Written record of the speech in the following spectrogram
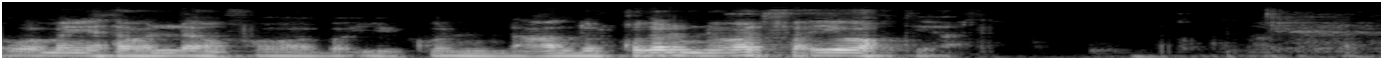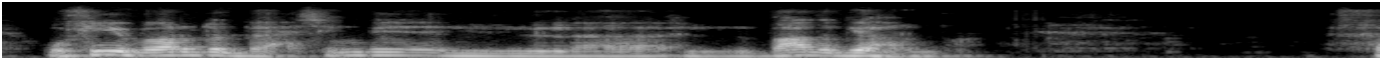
ومن يتولاهم فهو يكون عنده القدرة إنه يقعد في أي وقت يعني. وفي برضه الباحثين البعض بيهرب. ف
